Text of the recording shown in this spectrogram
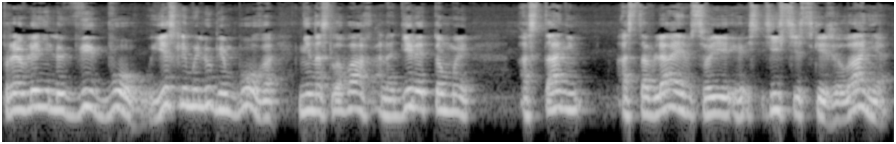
проявление любви к Богу. Если мы любим Бога не на словах, а на деле, то мы останем, оставляем свои эгоистические желания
